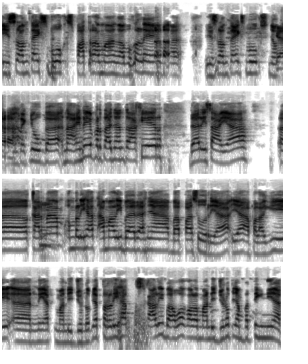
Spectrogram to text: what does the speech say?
Islam textbook, Patra mah nggak boleh. Islam textbook, nyontek Ya. nyontek juga. Nah ini pertanyaan terakhir dari saya. Eh, karena melihat amal ibadahnya Bapak Surya, ya apalagi eh, niat mandi junubnya terlihat sekali bahwa kalau mandi junub yang penting niat,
